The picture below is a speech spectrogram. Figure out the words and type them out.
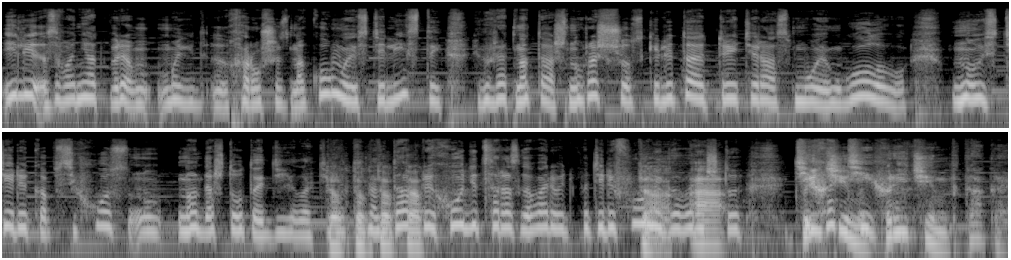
Или звонят прям мои э, хорошие знакомые, стилисты, и говорят, Наташ, ну расчески летают третий раз моем голову, ну истерика, психоз, ну надо что-то делать. Так, так, Иногда так, приходится разговаривать по телефону так, и говорить, а что тихо-тихо. Причина, причина какая?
